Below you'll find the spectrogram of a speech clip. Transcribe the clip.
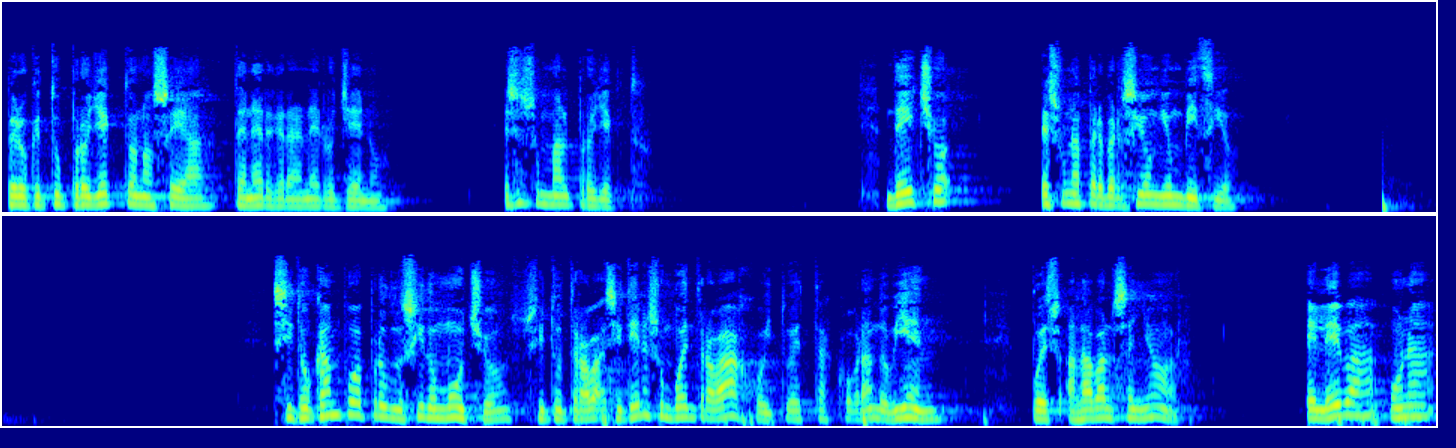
Pero que tu proyecto no sea tener granero lleno. Eso es un mal proyecto. De hecho, es una perversión y un vicio. Si tu campo ha producido mucho, si, si tienes un buen trabajo y tú estás cobrando bien, pues alaba al Señor eleva una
